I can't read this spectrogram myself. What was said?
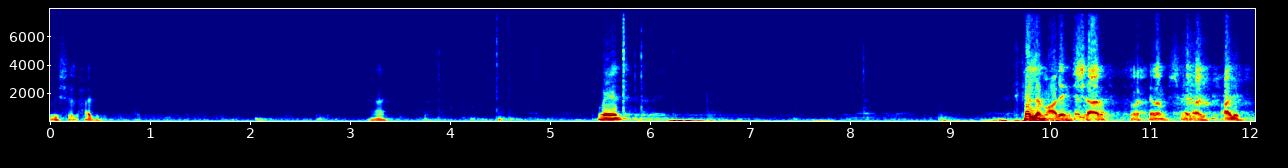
وش الحديث؟ ها؟ وين؟ تكلم عليه الشارع كلام الشارع عليه.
